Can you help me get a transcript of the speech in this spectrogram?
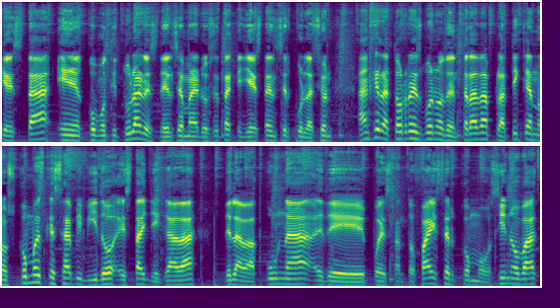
que está eh, como titulares del semanario Z que ya está en circulación. Ángela Torres, bueno, de entrada, platícanos cómo es que se ha vivido esta llegada de la vacuna de pues tanto Pfizer como Sinovac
